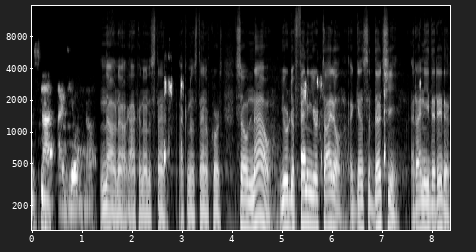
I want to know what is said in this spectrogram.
it's not ideal. You know. No, no, I can understand. I can understand, of course. So now you're defending your title against the Dutchie, Reinier de Ridder.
